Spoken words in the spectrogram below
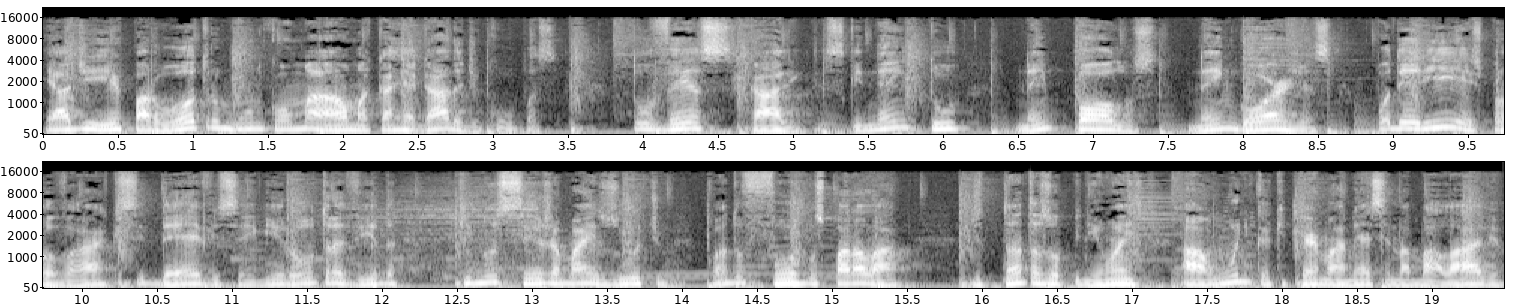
é a de ir para o outro mundo com uma alma carregada de culpas. Tu vês, Cálixes, que nem tu, nem Polos, nem Gorgias poderíeis provar que se deve seguir outra vida que nos seja mais útil quando formos para lá. De tantas opiniões, a única que permanece inabalável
